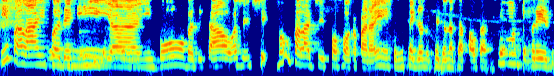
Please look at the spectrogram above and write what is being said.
E falar em pandemia, em bombas e tal, a gente. Vamos falar de fofoca paraense, me pegando, pegando aqui a pauta surpresa.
